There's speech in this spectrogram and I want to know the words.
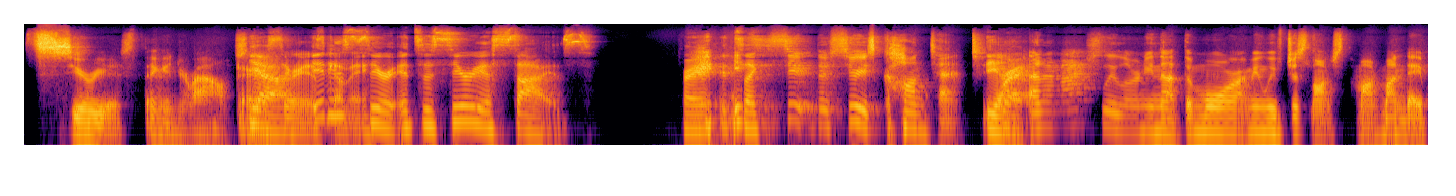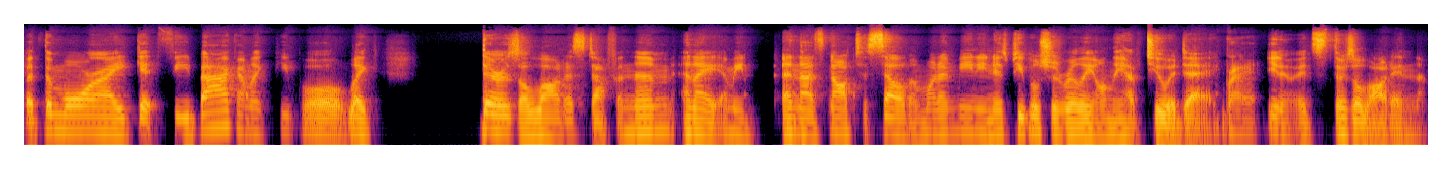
serious thing in your mouth. Very yeah. serious It is gummy. serious. It's a serious size, right? It's, It's like, ser- there's serious content. yeah. Right. And I'm actually learning that the more, I mean, we've just launched them on Monday, but the more I get feedback, I'm like, people like, there's a lot of stuff in them. And I, I mean, and that's not to sell them. What I'm meaning is people should really only have two a day. Right. You know, it's, there's a lot in them.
